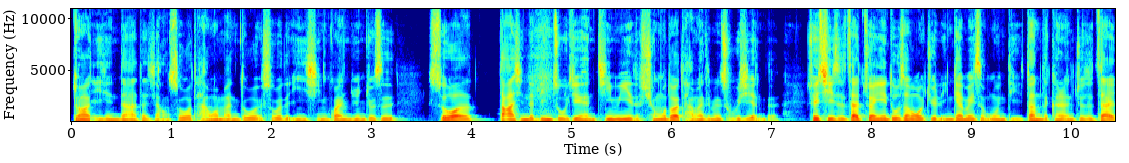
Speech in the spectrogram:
对啊，以前大家在讲说台湾蛮多所谓的隐形冠军，就是所有大型的零组件很精密的，全部都在台湾这边出现的。所以其实，在专业度上，我觉得应该没什么问题。但是可能就是在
